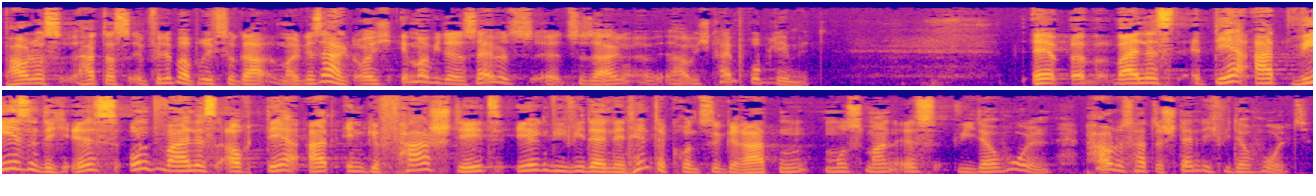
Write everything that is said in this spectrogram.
Paulus hat das im Philipperbrief sogar mal gesagt, euch immer wieder dasselbe äh, zu sagen, äh, habe ich kein Problem mit. Äh, weil es derart wesentlich ist und weil es auch derart in Gefahr steht, irgendwie wieder in den Hintergrund zu geraten, muss man es wiederholen. Paulus hat es ständig wiederholt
